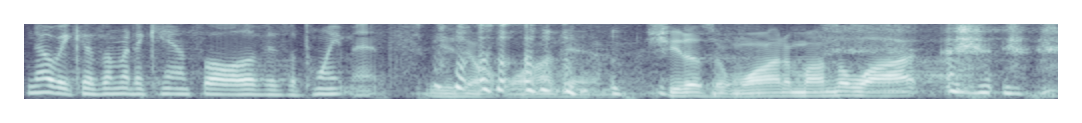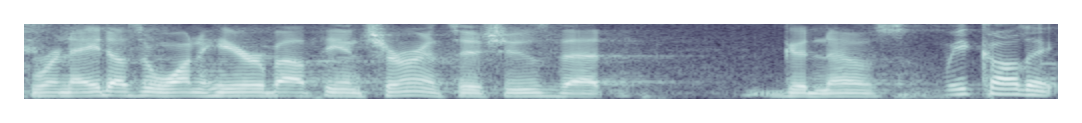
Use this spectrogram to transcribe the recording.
No, because I'm going to cancel all of his appointments. You don't want him. She doesn't want him on the lot. Renee doesn't want to hear about the insurance issues that good knows. We called it,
